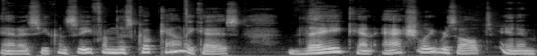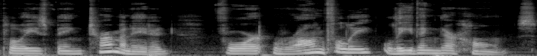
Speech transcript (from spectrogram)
and as you can see from this Cook County case, they can actually result in employees being terminated for wrongfully leaving their homes.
